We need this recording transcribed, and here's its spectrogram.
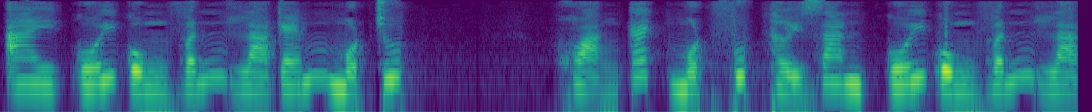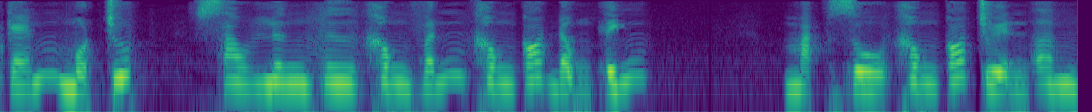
Ai cuối cùng vẫn là kém một chút. Khoảng cách một phút thời gian cuối cùng vẫn là kém một chút, sau lưng hư không vẫn không có động tính. Mặc dù không có truyền âm,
